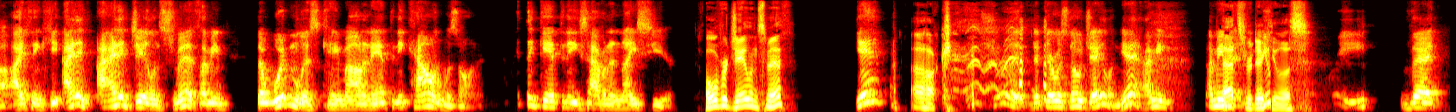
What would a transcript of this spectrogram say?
Uh, I think he, I think, I think Jalen Smith. I mean, the Wooden list came out and Anthony Cowan was on it. I think Anthony's having a nice year. Over Jalen Smith? Yeah. Oh, okay. sure that, that, there was no Jalen. Yeah. I mean, I mean, that's ridiculous. that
